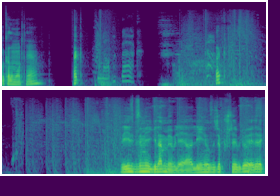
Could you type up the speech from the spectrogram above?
Bakalım ortaya. Tak tak. Reis bizimle ilgilenmiyor bile ya. Lane'i hızlıca pushlayabiliyor ya direkt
